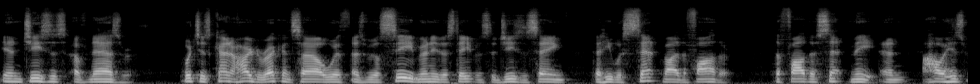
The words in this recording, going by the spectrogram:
in Jesus of Nazareth, which is kind of hard to reconcile with, as we'll see, many of the statements of Jesus saying that he was sent by the Father. The Father sent me, and how he's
